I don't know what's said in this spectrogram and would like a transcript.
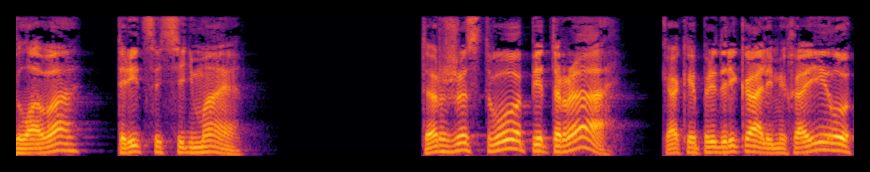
Глава тридцать седьмая Торжество Петра, как и предрекали Михаилу,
